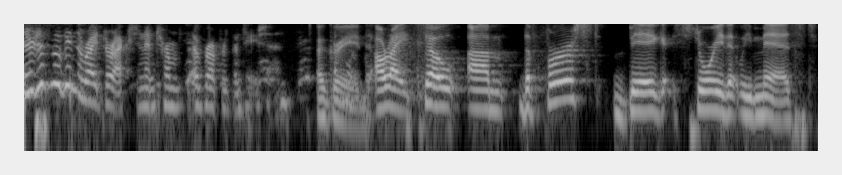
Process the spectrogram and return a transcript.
they're just moving the right direction in terms of representation Agreed. All right. So um, the first big story that we missed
